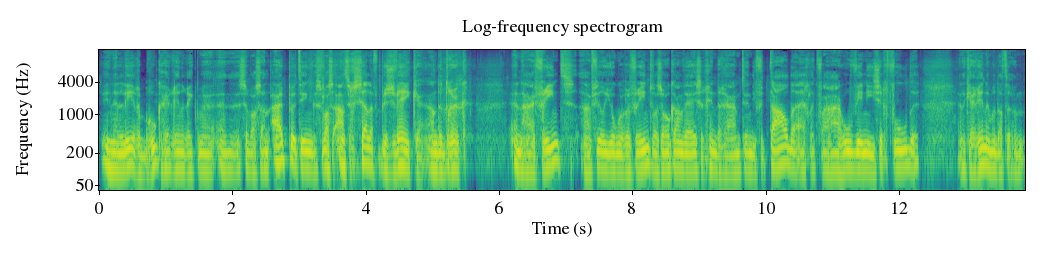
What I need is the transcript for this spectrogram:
In een leren broek, herinner ik me. En ze was aan uitputting, ze was aan zichzelf bezweken, aan de druk. En haar vriend, haar veel jongere vriend, was ook aanwezig in de ruimte. En die vertaalde eigenlijk voor haar hoe Winnie zich voelde. En ik herinner me dat er een,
